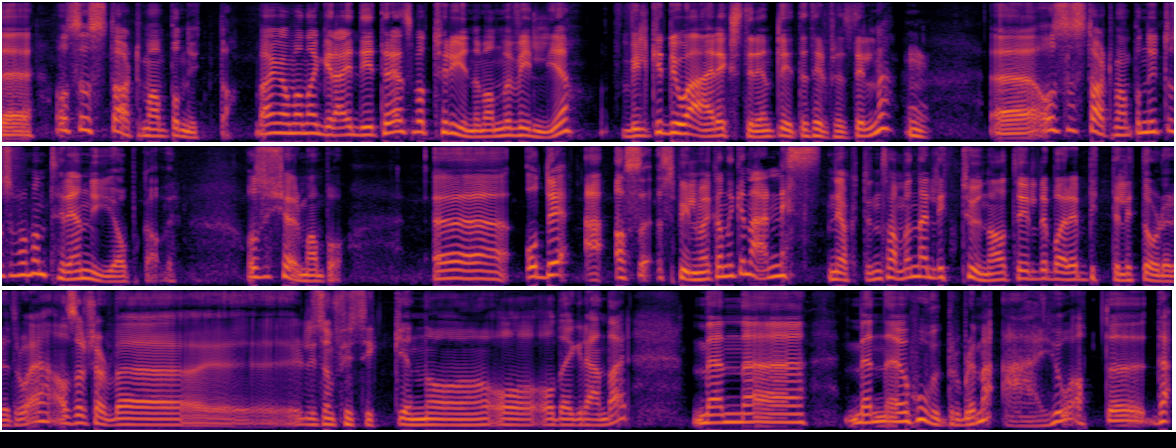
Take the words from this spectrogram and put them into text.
det, og så starter man på nytt, da. Hver gang man har greid de tre, så bare tryner man med vilje. Hvilket jo er ekstremt lite tilfredsstillende. Mm. og så starter man på nytt, og så får man tre nye oppgaver. Og så kjører man på. Eh, og det er, altså, Spillmekanikken er nesten nøyaktig den samme. Den er litt tuna til det bare bitte litt dårligere, tror jeg. Altså Selve øh, liksom fysikken og, og, og det greiene der. Men, uh, men uh, hovedproblemet er jo at eh, det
